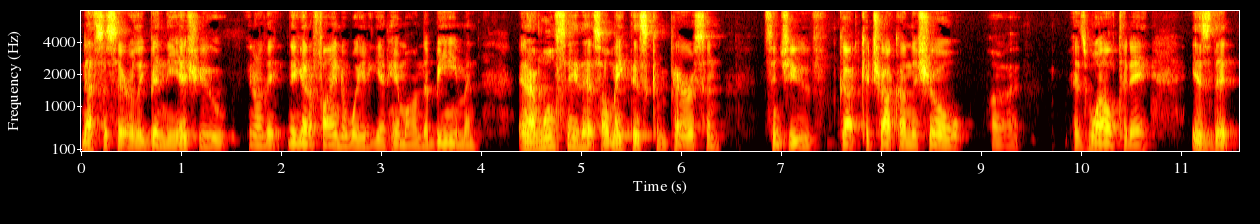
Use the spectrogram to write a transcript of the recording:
necessarily been the issue, you know, they, they got to find a way to get him on the beam. And, and I will say this, I'll make this comparison since you've got Tkachuk on the show uh, as well today, is that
